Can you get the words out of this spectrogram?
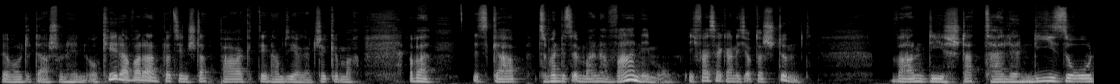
Wer wollte da schon hin? Okay, da war dann plötzlich ein Stadtpark, den haben sie ja ganz schick gemacht. Aber es gab, zumindest in meiner Wahrnehmung, ich weiß ja gar nicht, ob das stimmt, waren die Stadtteile nie so,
